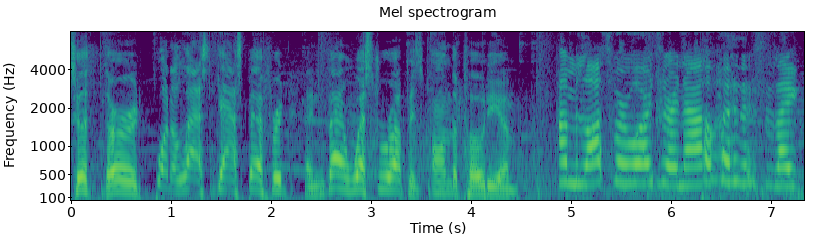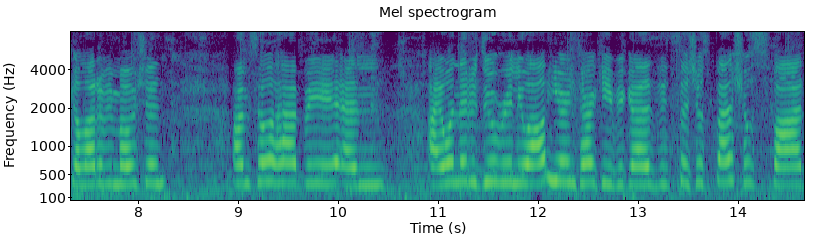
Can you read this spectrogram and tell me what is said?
to third. What a last gasp effort, and Van Westerop is on the podium. I'm lost for words right now. There's like a lot of emotions. I'm so happy, and I wanted to do really well here in Turkey because it's such a special spot.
